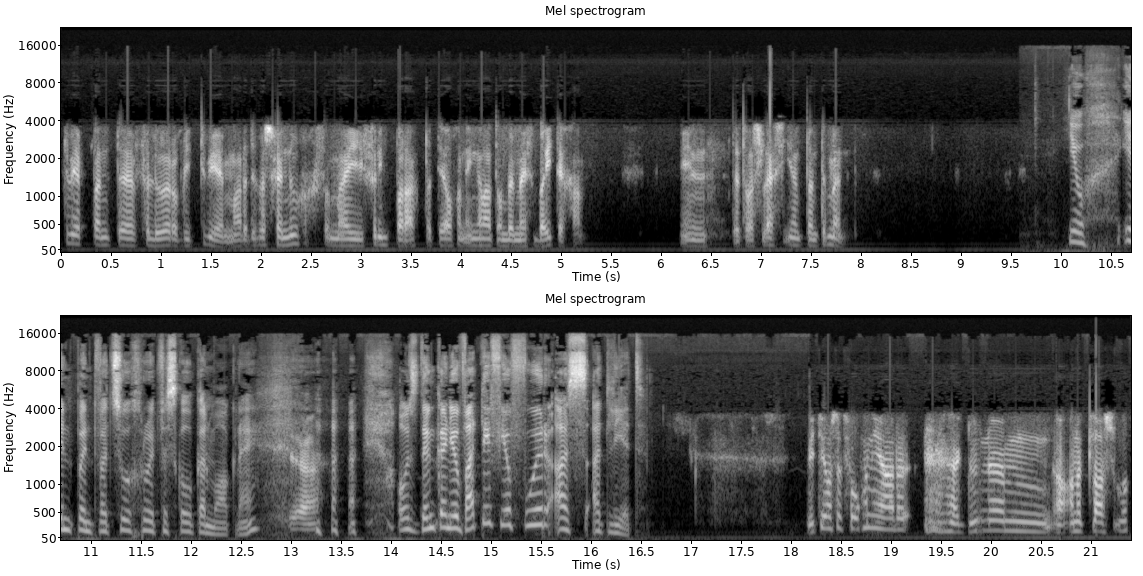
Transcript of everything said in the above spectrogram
2 punte verloor op die 2, maar dit was genoeg vir my vriend Parag Patel van Engeland om by my verby te gaan. En dit was slegs 1 punt te min. Jo, 1 punt wat so groot verskil kan maak, né? Ja. ons dink aan jou, wat lê vir jou voor as atleet? Weet jy ons het volgende jaar ek doen ehm, 'n um, ander klas ook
